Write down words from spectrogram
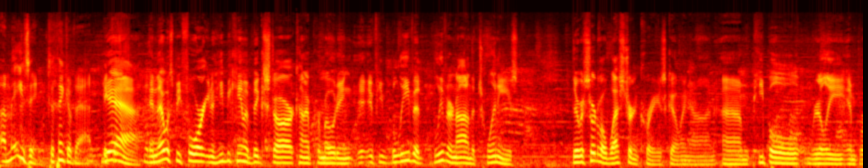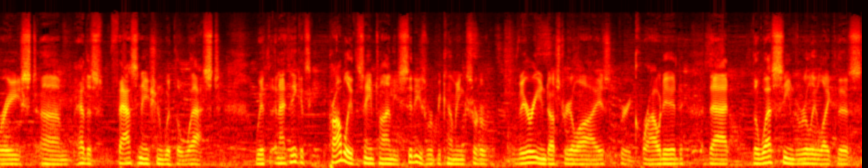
amazing to think of that. Because, yeah, you know, and that was before you know he became a big star, kind of promoting. If you believe it, believe it or not, in the twenties, there was sort of a Western craze going on. Um, people really embraced, um, had this fascination with the West. With, and I think it's probably at the same time these cities were becoming sort of very industrialized, very crowded. That the West seemed really like this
